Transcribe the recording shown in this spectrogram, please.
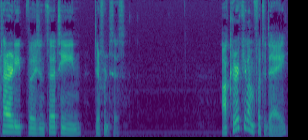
Clarity version 13 differences. Our curriculum for today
